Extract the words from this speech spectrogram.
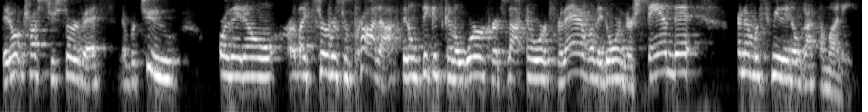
They don't trust your service number two or they don't or like service or product they don't think it's going to work or it's not going to work for them or they don't understand it or number three they don't got the money.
